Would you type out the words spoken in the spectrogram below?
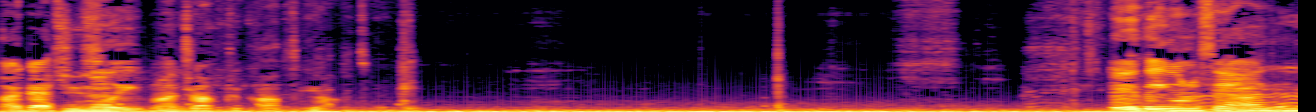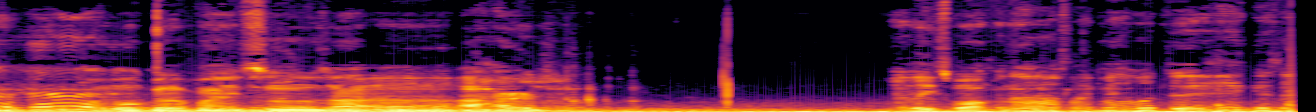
I got you You know- asleep and I dropped the coffee off too. Anything you want to say, Isaac? I woke up right as soon as I uh I heard you. At least walking out, I was like, man, what the heck is that?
